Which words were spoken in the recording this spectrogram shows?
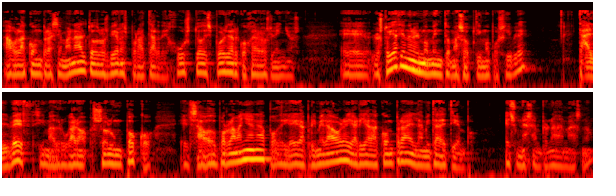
hago la compra semanal todos los viernes por la tarde, justo después de recoger a los niños. Eh, ¿Lo estoy haciendo en el momento más óptimo posible? Tal vez, si madrugara solo un poco el sábado por la mañana, podría ir a primera hora y haría la compra en la mitad de tiempo. Es un ejemplo nada más, ¿no?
